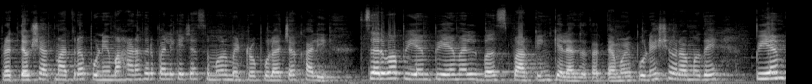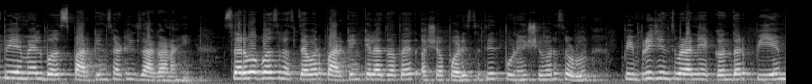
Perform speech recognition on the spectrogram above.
प्रत्यक्षात मात्र पुणे महानगरपालिकेच्या समोर मेट्रो पुलाच्या खाली सर्व P M P M L bus parking केल्या जातात. त्यामुळे पुणे शहरामध्ये P M P M L bus पार्किंगसाठी जागा नाही. सर्व बस रस्त्यावर पार्किंग केल्या जात आहेत. अशा परिस्थितीत पुणे शहर सोडून पिंपरी चिंचवड आणि एकंदर P M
